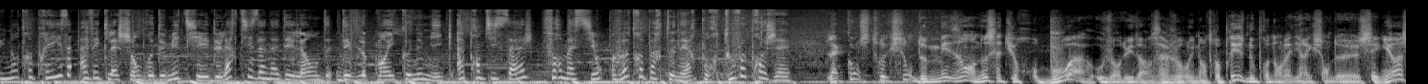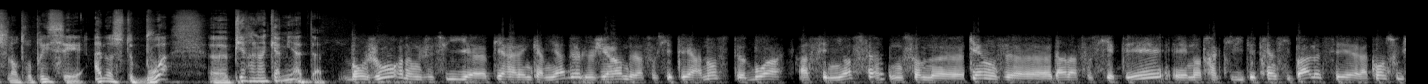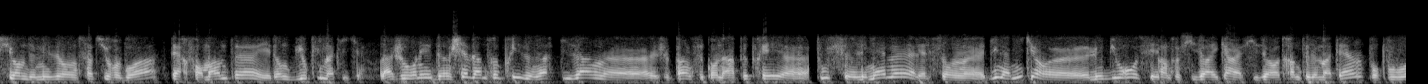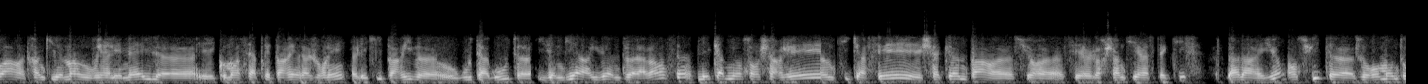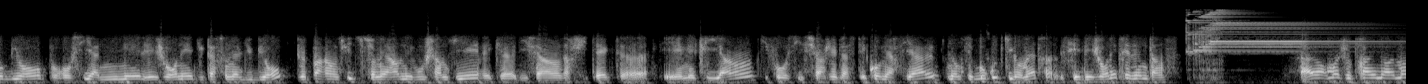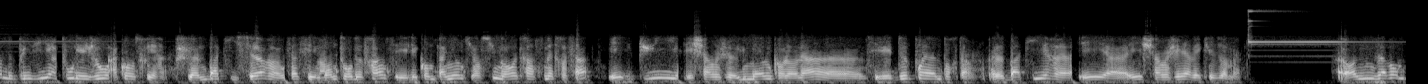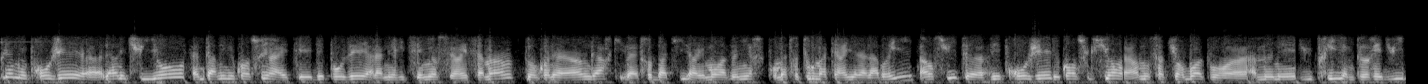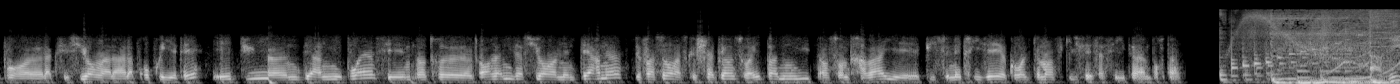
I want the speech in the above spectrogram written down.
une entreprise avec la Chambre de métier de l'artisanat des Landes. Développement économique, apprentissage, formation, votre partenaire pour tous vos projets. La construction de maisons en ossature bois aujourd'hui dans un jour une entreprise. Nous prenons la direction de Seignos. L'entreprise c'est Anost Bois. Euh, Pierre-Alain Camiade. Bonjour, donc je suis euh, Pierre-Alain Camiade, le gérant de la société Anost Bois à Seignos. Nous sommes 15 euh, dans la société et notre activité principale c'est la construction de maisons en ossature bois performantes et donc bioclimatiques. La journée d'un chef d'entreprise, d'un artisan, je pense qu'on a à peu près tous les mêmes. Elles sont dynamiques. Le bureau c'est entre 6h15 et 6h30 le matin pour pouvoir tranquillement ouvrir les mails et commencer à préparer la journée. L'équipe arrive au goutte à goutte ils aiment bien arriver un peu à l'avance. Les camions sont chargés, un petit café, et chacun part euh, sur euh, leur chantier respectif dans la région. Ensuite, euh, je remonte au bureau pour aussi animer les journées du personnel du bureau. Je pars ensuite sur mes rendez-vous chantiers avec différents architectes et mes clients. Il faut aussi se charger de l'aspect commercial. Donc c'est beaucoup de kilomètres. C'est des journées très intenses. Alors moi je prends énormément de plaisir tous les jours à construire. Je suis un bâtisseur, ça c'est mon tour de France et les compagnons qui ont su me retransmettre ça. Et puis l'échange humain que l'on a, euh, c'est les deux points importants. Euh, bâtir et euh, échanger avec les hommes. Alors nous avons plein de projets euh, dans les tuyaux. Un permis de construire a été déposé à la mairie de Seignos récemment. Donc on a un hangar qui va être bâti dans les mois à venir pour mettre tout le matériel à l'abri. Ensuite euh, des projets de construction en ossature bois pour euh, amener du prix un peu réduit pour l'accession à la, propriété. Et puis un dernier point, c'est notre organisation en interne de façon à ce que chacun soit épanoui dans son travail et puisse maîtriser correctement ce qu'il fait. Ça c'est hyper important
